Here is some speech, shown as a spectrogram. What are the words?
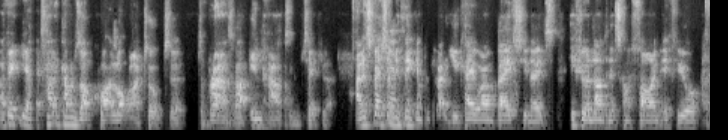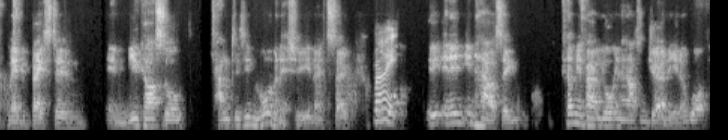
I think yeah, talent comes up quite a lot when I talk to to brands about in house in particular. And especially, yeah. I mean, thinking about the UK where I'm based, you know, it's if you're in London, it's kind of fine. If you're maybe based in in Newcastle, talent is even more of an issue, you know. So, right what, in, in housing, tell me about your in housing journey. You know what?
